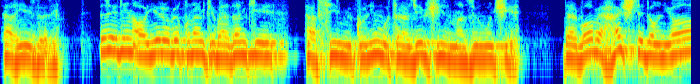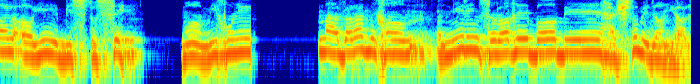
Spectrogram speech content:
تغییر داده. بذارید این آیه رو بخونم که بعدا که تفسیر می‌کنیم متوجه بشید منظورمون چیه. در باب هشت دانیال آیه 23 ما می‌خونیم. معذرت می‌خوام میریم سراغ باب هشتم دانیال.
